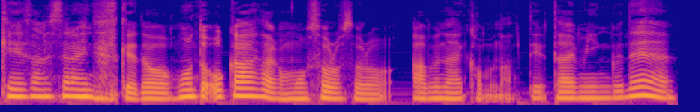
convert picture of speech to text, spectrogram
計算してないんですけど本当お母さんがもうそろそろ危ないかもなっていうタイミングで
